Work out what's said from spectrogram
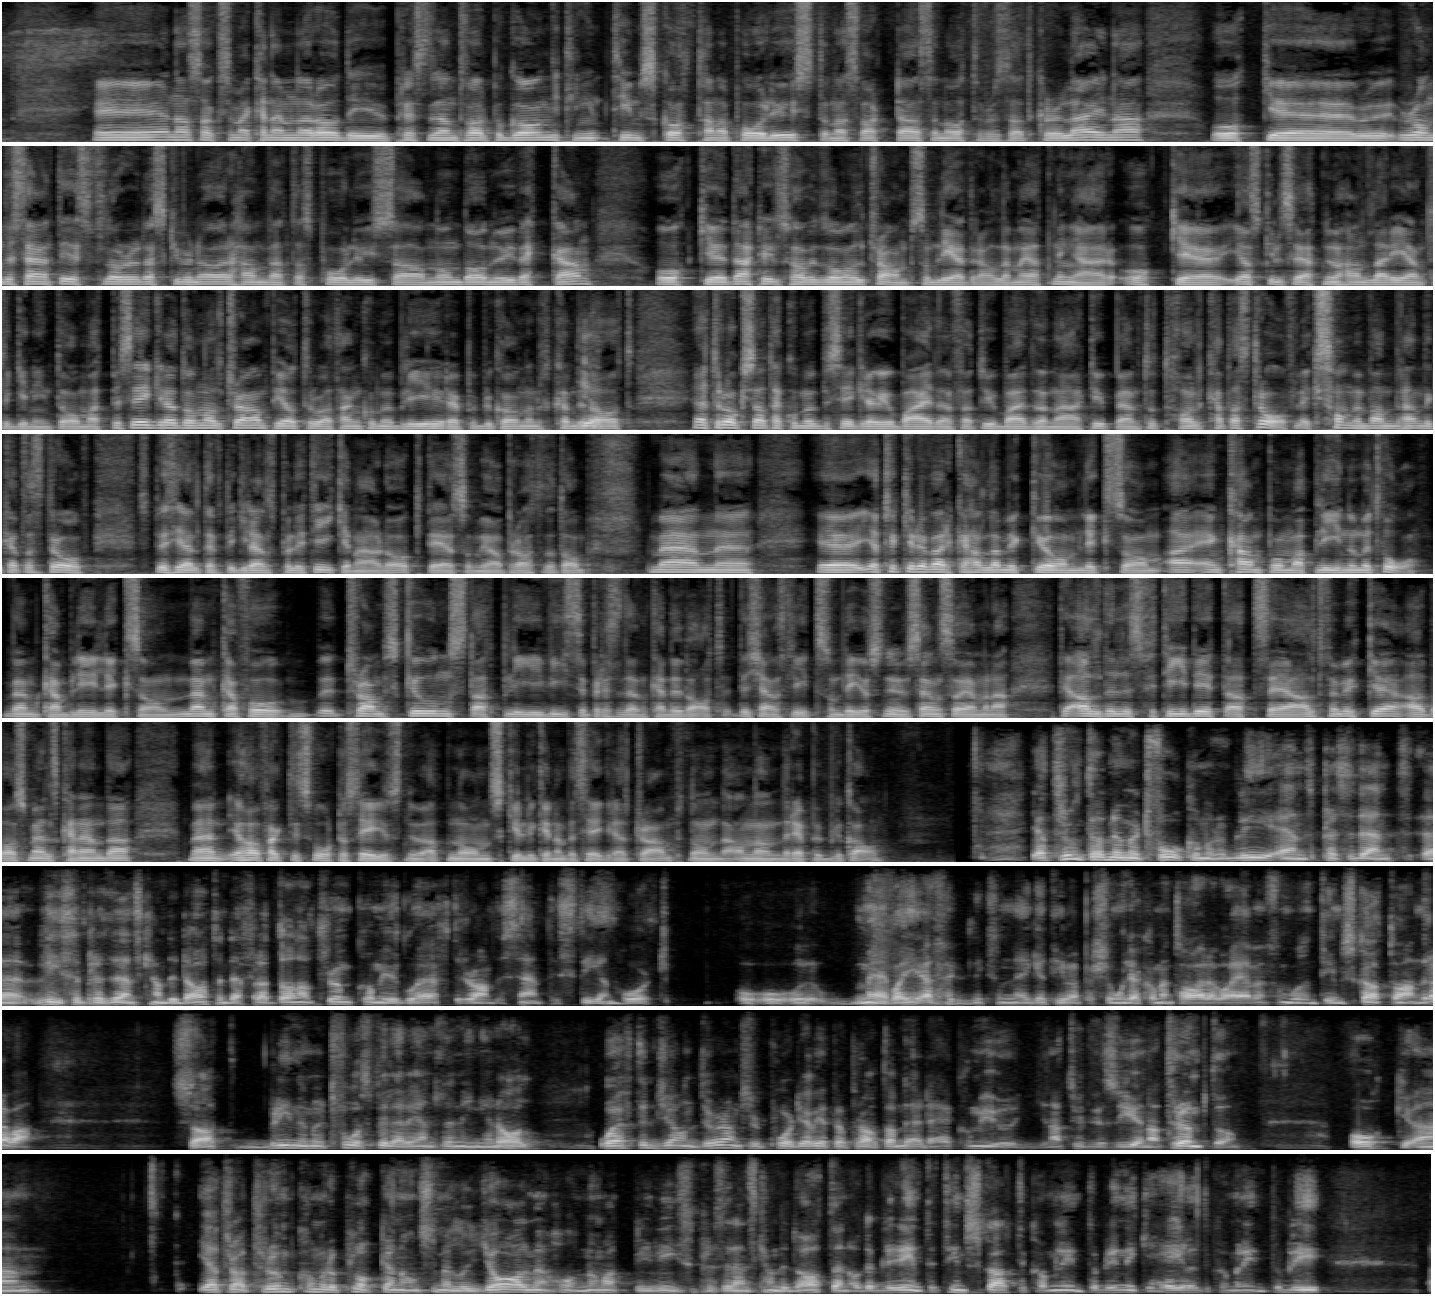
Eh, en annan sak som jag kan nämna då, det är ju presidentval på gång. Tim, Tim Scott, han har pålyst, den här svarta senator från South Carolina. Och eh, Ron DeSantis, Floridas guvernör, han väntas pålysa någon dag nu i veckan. Och eh, därtill så har vi Donald Trump som leder alla mätningar. Och eh, jag skulle säga att nu handlar det egentligen inte om att besegra Donald Trump. Jag tror att han kommer bli republikanernas kandidat. Ja. Jag tror också att han kommer besegra Joe Biden för att Joe Biden är typ en total katastrof, liksom en vandrande katastrof. Speciellt efter gränspolitiken här då och det som vi har pratat om. Men eh, eh jag tycker det verkar handla mycket om liksom en kamp om att bli nummer två. Vem kan bli liksom, vem kan få Trumps gunst att bli vicepresidentkandidat? Det känns lite som det just nu. Sen så, jag menar, det är alldeles för tidigt att säga allt för mycket, vad som helst kan hända. Men jag har faktiskt svårt att se just nu att någon skulle kunna besegra Trump, någon annan republikan. Jag tror inte att nummer två kommer att bli ens president, eh, vicepresidentskandidaten därför att Donald Trump kommer ju gå efter Ron DeSantis stenhårt och, och, och med vad gäller liksom negativa personliga kommentarer och även förmodligen Tim Scott och andra. Va? Så att bli nummer två spelar egentligen ingen roll. Och efter John Durhams report, jag vet att jag pratar om det här, det här kommer ju naturligtvis att gynna Trump då. Och um, jag tror att Trump kommer att plocka någon som är lojal med honom att bli vicepresidentskandidaten och det blir inte Tim Scott, det kommer inte att bli Nikki Haley, det kommer inte att bli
